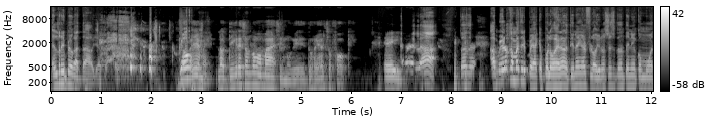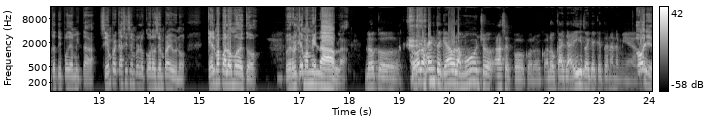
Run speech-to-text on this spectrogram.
el ripio gastado ya. Yo, Óyeme, los tigres son como máximo que tu real sofoque. ey, ¿verdad? Entonces, a mí lo que me tripea es que por lo general tienen el flow. Yo no sé si ustedes han tenido como este tipo de amistad. Siempre, casi siempre en los coros, siempre hay uno que es el más palomo de todo, pero el que más mierda habla. Loco, toda la gente que habla mucho hace poco, loco. A los calladitos hay que, que tenerle miedo. Oye,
